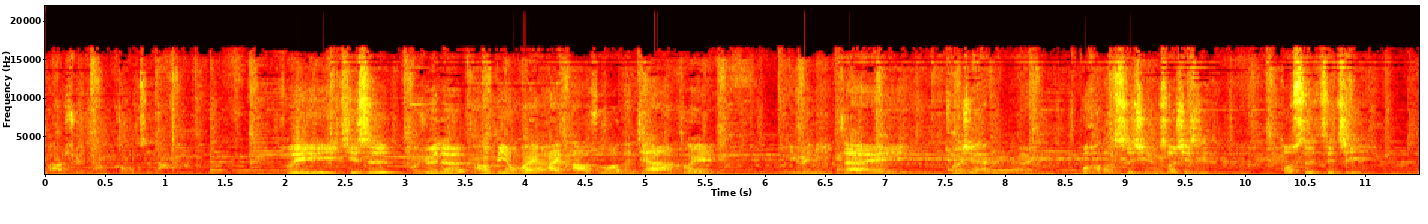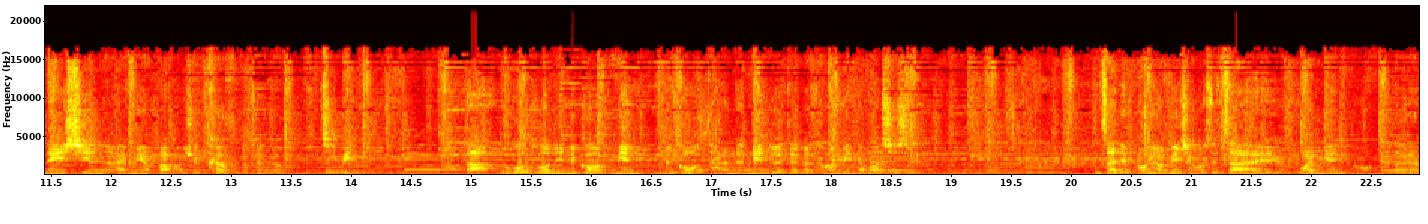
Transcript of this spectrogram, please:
把血糖控制好。所以其实我觉得糖尿病友会害怕说人家会以为你在做一些很很不好的事情的时候，其实都是自己内心还没有办法去克服这个疾病。好，当如果说你能够很面能够坦然的面对这个糖尿病的话，其实你在你朋友面前或是在外面哈在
